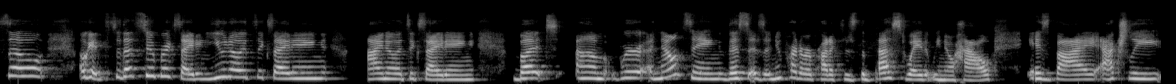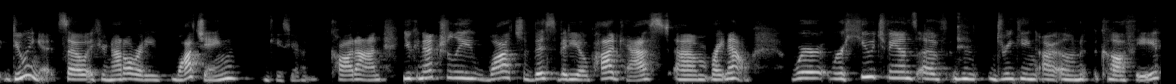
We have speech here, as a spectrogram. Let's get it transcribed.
so, okay, so that's super exciting. You know it's exciting. I know it's exciting, but um, we're announcing this as a new part of our product is the best way that we know how is by actually doing it. So if you're not already watching, in case you haven't caught on, you can actually watch this video podcast um, right now. We're we're huge fans of drinking our own coffee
